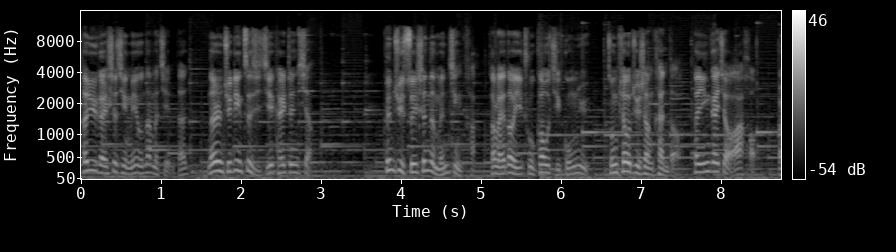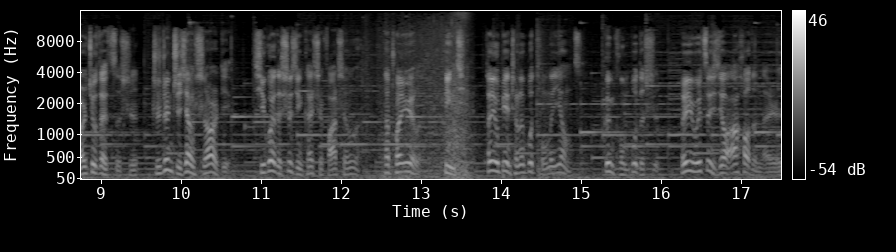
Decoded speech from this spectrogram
他预感事情没有那么简单。男人决定自己揭开真相。根据随身的门禁卡，他来到一处高级公寓。从票据上看到，他应该叫阿浩。而就在此时，指针指向十二点，奇怪的事情开始发生了。他穿越了，并且他又变成了不同的样子。更恐怖的是，本以为自己叫阿浩的男人，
